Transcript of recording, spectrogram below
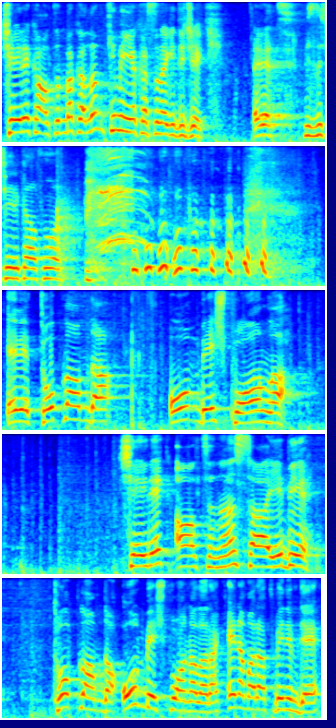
Çeyrek altın bakalım kimin yakasına gidecek? Evet. Bizde çeyrek altın var. Evet toplamda 15 puanla çeyrek altının sahibi. Toplamda 15 puan alarak en amarat benim de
